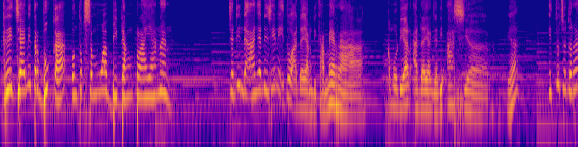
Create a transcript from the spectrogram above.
gereja ini terbuka untuk semua bidang pelayanan. Jadi tidak hanya di sini, itu ada yang di kamera, kemudian ada yang jadi asyir, ya. Itu saudara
